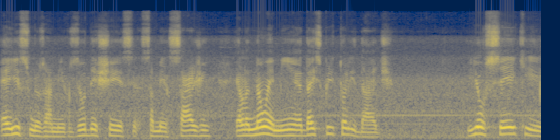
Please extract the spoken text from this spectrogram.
É isso, meus amigos. Eu deixei essa mensagem. Ela não é minha, é da espiritualidade. E eu sei que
